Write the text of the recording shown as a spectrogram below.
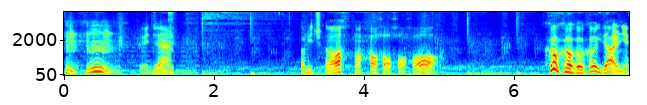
Hmm, wiedziałem. Owicz, o, ho, ho, ho, ho, ho. Ho, ho, ho, idealnie.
